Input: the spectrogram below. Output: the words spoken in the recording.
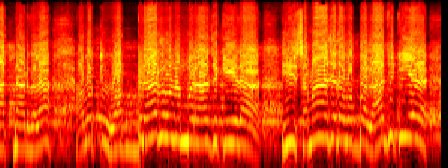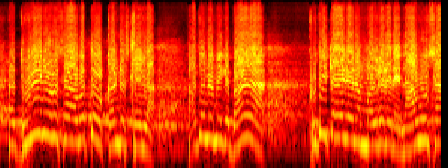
ಮಾತನಾಡ್ದಲ್ಲ, ಅವತ್ತು ಒಬ್ಬರಾದರೂ ನಮ್ಮ ರಾಜಕೀಯದ, ಈ ಸಮಾಜದ ಒಬ್ಬ ರಾಜಕೀಯ ಧುರೀಣರು ಸಹ ಅವತ್ತು ಖಂಡಿಸ್ಲಿಲ್ಲ. ಅದು ನಮಗೆ ಬಹಳ ಕುದಿತಾ ಇದೆ ನಮ್ಮ ಒಳಗಡೆನೆ. ನಾವು ಸಹ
